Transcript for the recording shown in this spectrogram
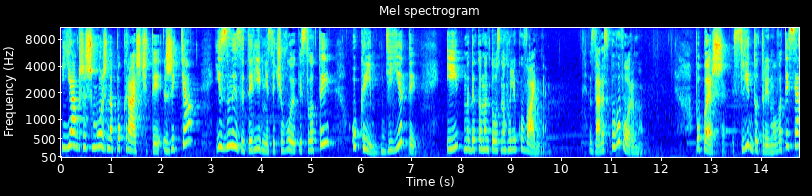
як же ж можна покращити життя і знизити рівні сечової кислоти, окрім дієти і медикаментозного лікування. Зараз поговоримо. По-перше, слід дотримуватися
